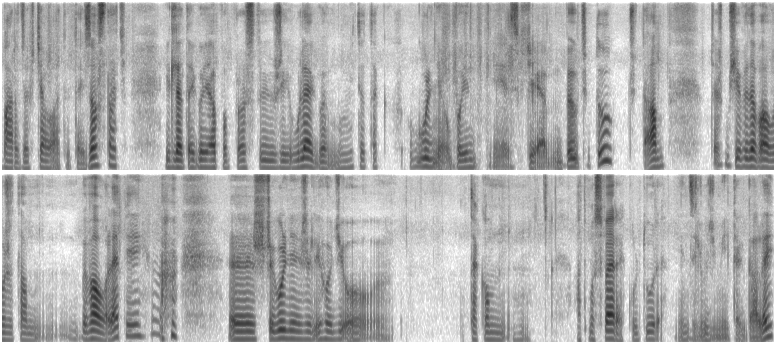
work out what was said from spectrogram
bardzo chciała tutaj zostać i dlatego ja po prostu już jej uległem, bo mi to tak ogólnie obojętnie jest, gdzie ja bym był, czy tu, czy tam. Też mi się wydawało, że tam bywało lepiej, E, szczególnie jeżeli chodzi o taką atmosferę, kulturę między ludźmi i tak dalej.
